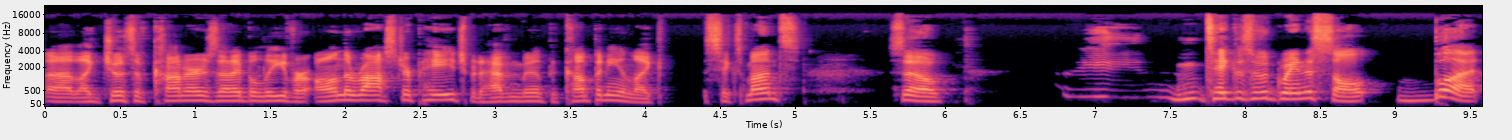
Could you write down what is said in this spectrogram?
uh, like Joseph Connors, that I believe are on the roster page, but haven't been with the company in like six months. So take this with a grain of salt, but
